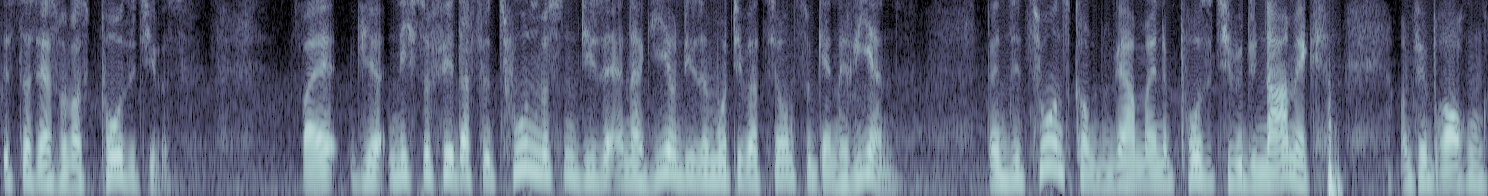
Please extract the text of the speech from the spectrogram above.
ist das erstmal was Positives. Weil wir nicht so viel dafür tun müssen, diese Energie und diese Motivation zu generieren. Wenn sie zu uns kommt und wir haben eine positive Dynamik und wir brauchen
